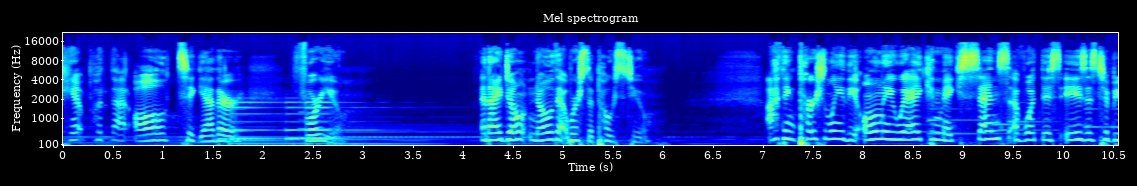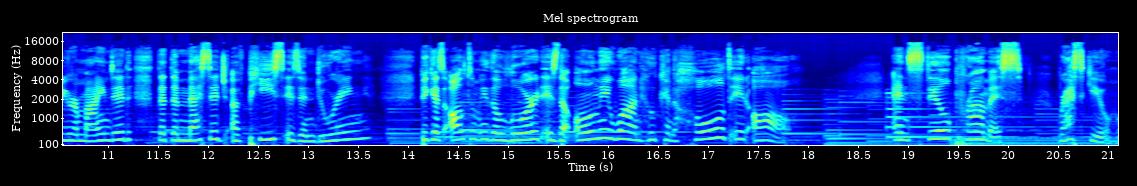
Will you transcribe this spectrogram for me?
can't put that all together for you. And I don't know that we're supposed to. I think personally, the only way I can make sense of what this is is to be reminded that the message of peace is enduring because ultimately the Lord is the only one who can hold it all and still promise rescue.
